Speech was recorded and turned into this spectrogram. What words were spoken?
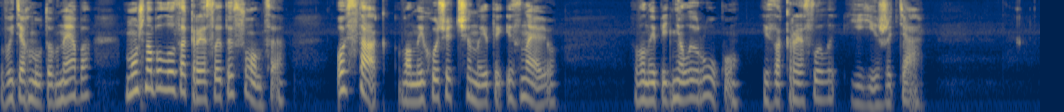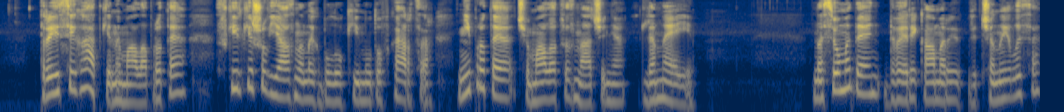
витягнуту в небо, можна було закреслити сонце. Ось так вони хочуть чинити із нею. Вони підняли руку і закреслили її життя. Трейсі гадки не мала про те, скільки ж ув'язнених було кинуто в карцер, ні про те, чи мало це значення для неї. На сьомий день двері камери відчинилися,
